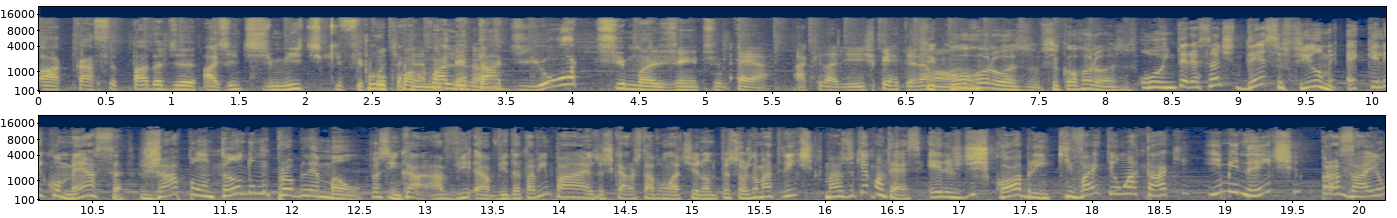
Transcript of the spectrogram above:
a cacetada de agente Smith que ficou Puta, com a é qualidade ótima, gente. É, aquilo ali eles perderam Ficou a mão. horroroso, ficou horroroso. O interessante desse filme é que ele começa já apontando um problemão. Tipo assim, cara, a, vi- a vida tava em paz, os caras estavam lá tirando pessoas da Matrix, mas o que acontece? Eles descobrem que vai ter um ataque iminente pra Zion,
